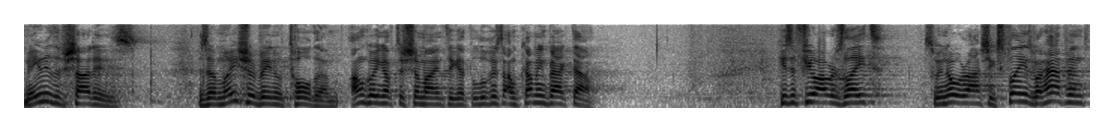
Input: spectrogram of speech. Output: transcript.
Maybe the shot is, is that Moshe Rabbeinu told them, I'm going up to Shemaim to get the Luchas, I'm coming back down. He's a few hours late, so we know Rashi explains what happened.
